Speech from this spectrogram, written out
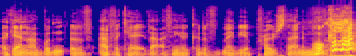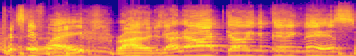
again, I wouldn't have advocated that. I think I could have maybe approached that in a more collaborative way rather than just go, "No, I'm going and doing this,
